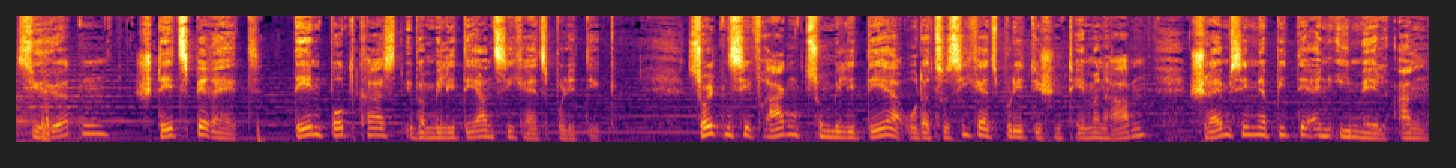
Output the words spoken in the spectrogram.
Sie hörten stets bereit den Podcast über Militär- und Sicherheitspolitik. Sollten Sie Fragen zum Militär oder zu sicherheitspolitischen Themen haben, schreiben Sie mir bitte ein E-Mail an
